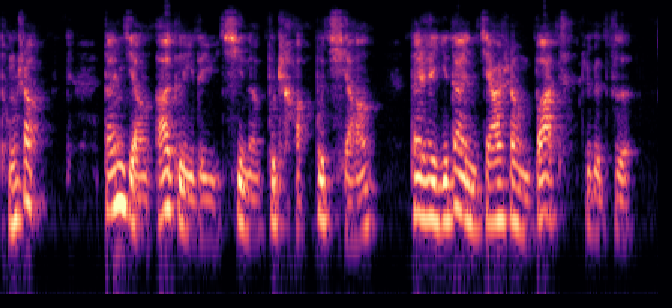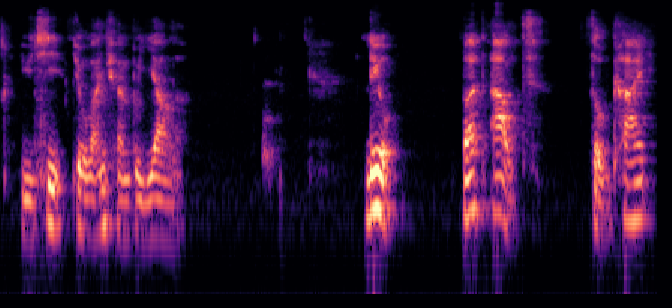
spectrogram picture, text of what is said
同上，单讲 ugly 的语气呢不长不强，但是一旦加上 butt 这个字，语气就完全不一样了。六，butt out，走开。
